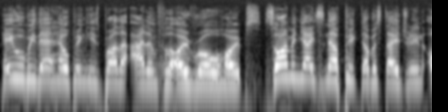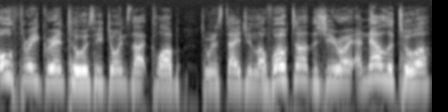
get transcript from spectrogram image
He will be there helping his brother Adam for the overall hopes. Simon Yates has now picked up a stage win in all three Grand Tours. He joins that club to win a stage in La Vuelta, the Giro, and now Le Tour.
